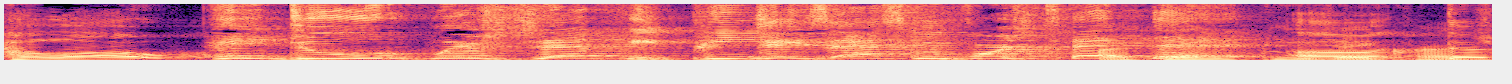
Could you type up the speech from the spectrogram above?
Hello? Hey, dude, where's Jeffy? PJ's asking for his I tech think deck. PJ Uh, there's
